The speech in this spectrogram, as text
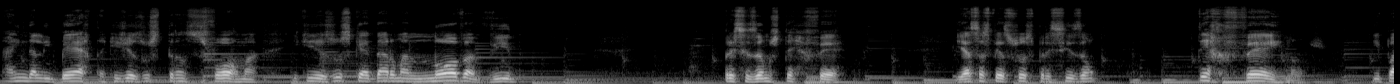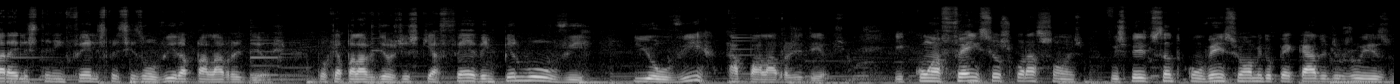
ainda liberta, que Jesus transforma e que Jesus quer dar uma nova vida. Precisamos ter fé e essas pessoas precisam ter fé, irmãos. E para eles terem fé, eles precisam ouvir a palavra de Deus. Porque a palavra de Deus diz que a fé vem pelo ouvir e ouvir a palavra de Deus. E com a fé em seus corações, o Espírito Santo convence o homem do pecado e do juízo,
